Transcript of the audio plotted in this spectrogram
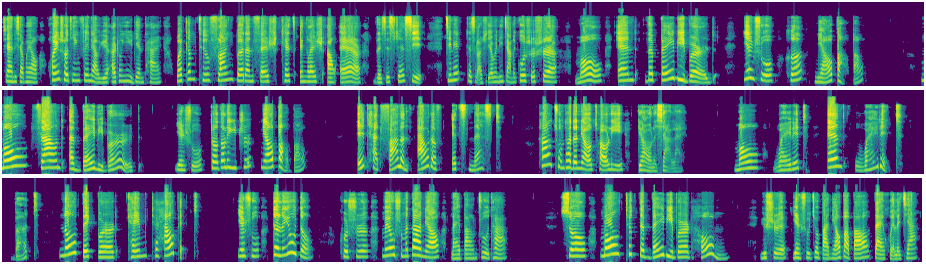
亲爱的小朋友，欢迎收听飞鸟鱼儿童英语电台。Welcome to Flying Bird and Fish Kids English on Air. This is Jessie. 今天，Jessie 老师要为你讲的故事是《Mole and the Baby Bird》鼹鼠和鸟宝宝。Mole found a baby bird. 鼹鼠找到了一只鸟宝宝。It had fallen out of its nest. 它从它的鸟巢里掉了下来。Mo waited and waited, but no big bird came to help it. 鼹鼠等了又等，可是没有什么大鸟来帮助它。So Mo took the baby bird home. 于是鼹鼠就把鸟宝宝带回了家。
